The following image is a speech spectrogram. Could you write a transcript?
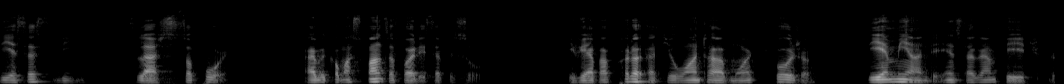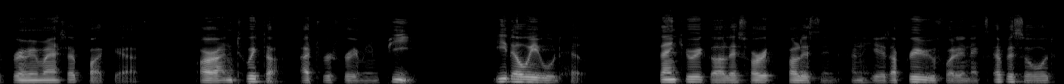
CSSB slash support or become a sponsor for this episode. If you have a product that you want to have more exposure, DM me on the Instagram page, Reframing Mindset Podcast, or on Twitter at Reframing P. Either way would help. Thank you regardless for, for listening, and here's a preview for the next episode.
